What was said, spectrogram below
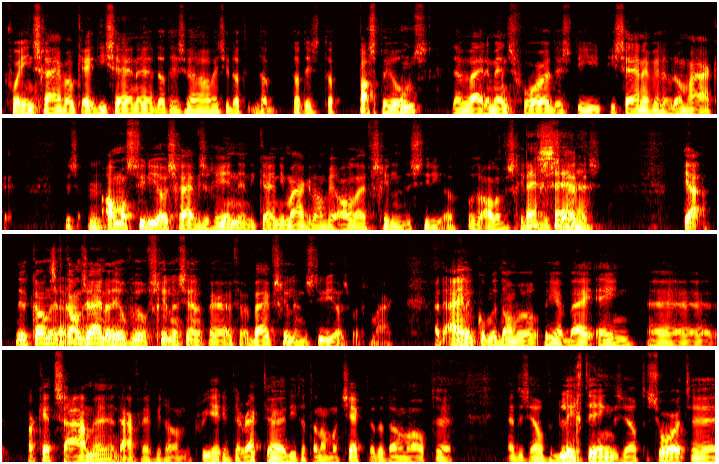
voor inschrijven, oké, die scène, dat is wel, weet je, dat, dat, dat, is, dat past bij ons. Daar hebben wij de mens voor, dus die, die scène willen we dan maken. Dus mm. allemaal studio's schrijven zich in en die, die maken dan weer allerlei verschillende studio's. Of alle verschillende scènes. Ja, het kan, het kan zijn dat heel veel verschillende scènes per, bij verschillende studio's wordt gemaakt. Uiteindelijk komt het dan wel weer bij één uh, pakket samen. En daarvoor heb je dan de creative director die dat dan allemaal checkt. Dat het allemaal op de, uh, dezelfde belichting, dezelfde soort, uh,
